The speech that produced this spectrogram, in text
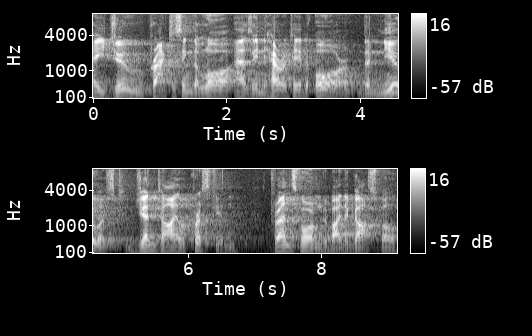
a Jew practicing the law as inherited or the newest Gentile Christian transformed by the gospel,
